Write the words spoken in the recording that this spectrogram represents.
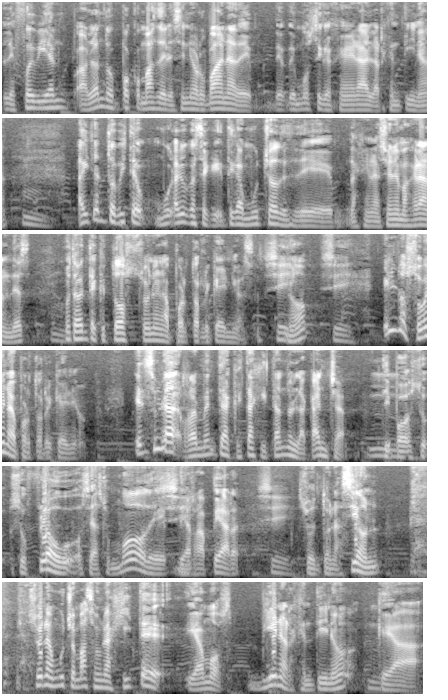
le fue bien, hablando un poco más de la escena urbana de, de- de música en general argentina, Mm. Hay tanto, viste, algo que se critica mucho desde las generaciones más grandes, justamente que todos suenan a puertorriqueños, Mm. Sí. ¿no? Sí. Él no suena a puertorriqueño. Él suena realmente a que está agitando en la cancha. Mm. Tipo, su, su flow, o sea, su modo de, Sí. de rapear, Sí. su entonación, suena mucho más a un agite, digamos, bien argentino Mm. que a,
